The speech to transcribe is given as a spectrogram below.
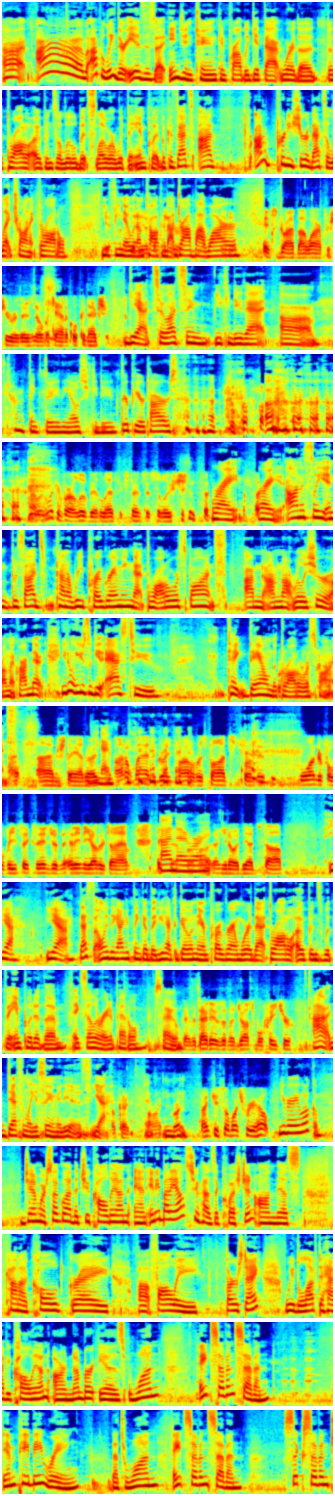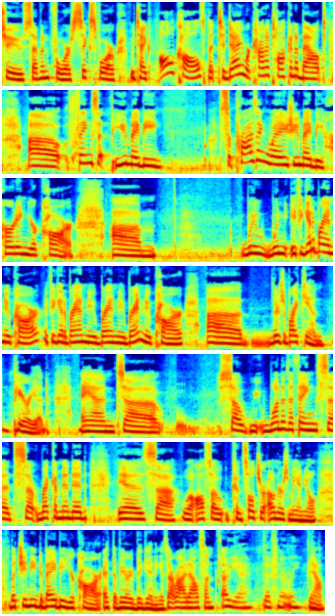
Uh, I I believe there is is an engine tune can probably get that where the the throttle opens a little bit slower with the input because that's I I'm pretty sure that's electronic throttle. If you know what I'm is, talking I'm about, sure. drive by wire. It's drive by wire for sure. There's no mechanical connection. Yeah, so I assume you can do that. Um, trying to think if there's anything else you can do. Grip your tires. I was looking for a little bit less expensive solution. right, right. Honestly, and besides kind of reprogramming that throttle response, I'm I'm not really sure on that car. I've never. You don't usually get asked to take down the throttle response. I, I understand. Right? You know? I don't mind the great throttle response from this wonderful V6 engine at any other time. I know, right? A, you know, a dead stop. Yeah. Yeah, that's the only thing I can think of that you'd have to go in there and program where that throttle opens with the input of the accelerator pedal. So okay, but that is an adjustable feature. I definitely assume it is. Yeah. Okay. All right. mm-hmm. Great. Thank you so much for your help. You're very welcome. Jim, we're so glad that you called in. And anybody else who has a question on this kind of cold, gray, uh, folly Thursday, we'd love to have you call in. Our number is 1 877 MPB Ring. That's 1 877 672 7464. We take all calls, but today we're kind of talking about uh, things that you may be surprising ways you may be hurting your car. Um, we when if you get a brand new car, if you get a brand new, brand new, brand new car, uh, there's a break-in period, and. Uh, so one of the things that's uh, recommended is uh, well also consult your owner's manual but you need to baby your car at the very beginning is that right allison oh yeah definitely yeah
